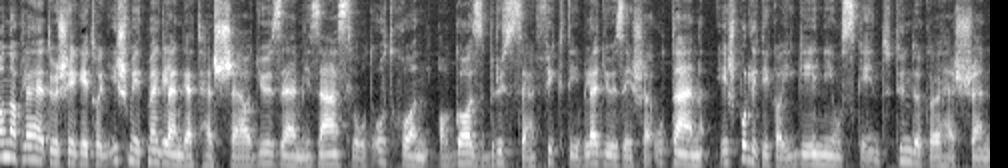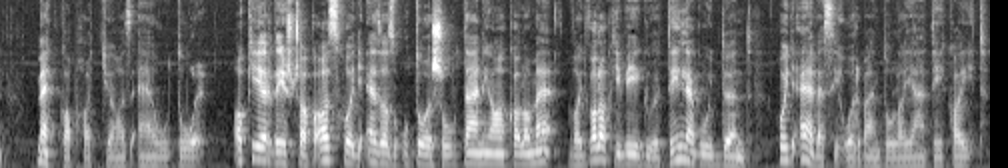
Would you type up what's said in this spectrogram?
Annak lehetőségét, hogy ismét meglengethesse a győzelmi zászlót otthon a gaz Brüsszel fiktív legyőzése után, és politikai géniuszként tündökölhessen, megkaphatja az EU-tól. A kérdés csak az, hogy ez az utolsó utáni alkalom-e, vagy valaki végül tényleg úgy dönt, hogy elveszi Orbántól a játékait.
